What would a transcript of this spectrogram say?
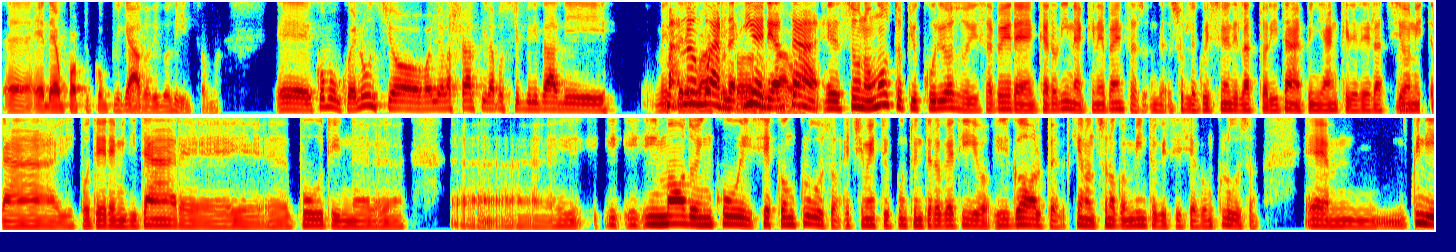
eh, ed è un po' più complicato di così, insomma. E comunque, Nunzio, voglio lasciarti la possibilità di ma no, guarda, io in realtà eh, sono molto più curioso di sapere, Carolina, che ne pensa su, sulle questioni dell'attualità, quindi anche le relazioni tra il potere militare, eh, Putin, eh, Uh, il, modo in cui si è concluso, e ci metto il punto interrogativo, il golpe, perché io non sono convinto che si sia concluso. Ehm, quindi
